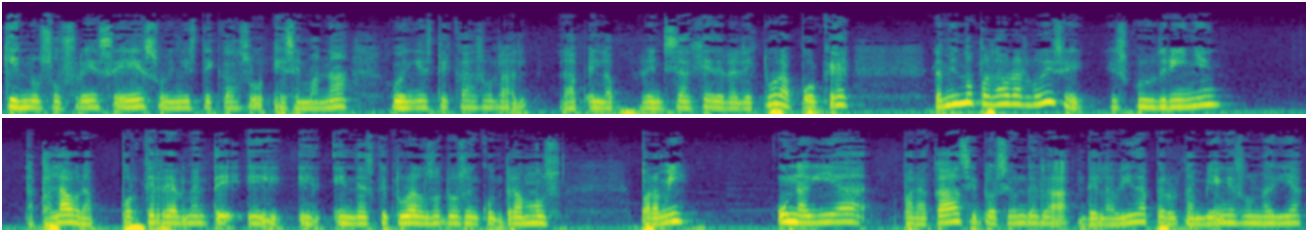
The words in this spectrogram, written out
que nos ofrece eso, en este caso ese maná, o en este caso la, el aprendizaje de la lectura. porque La misma palabra lo dice, escudriñen la palabra, porque realmente eh, en la escritura nosotros encontramos, para mí, una guía para cada situación de la, de la vida, pero también es una guía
